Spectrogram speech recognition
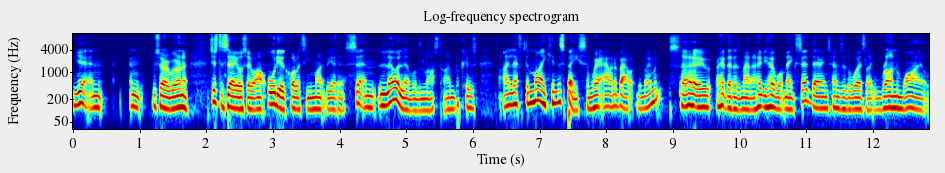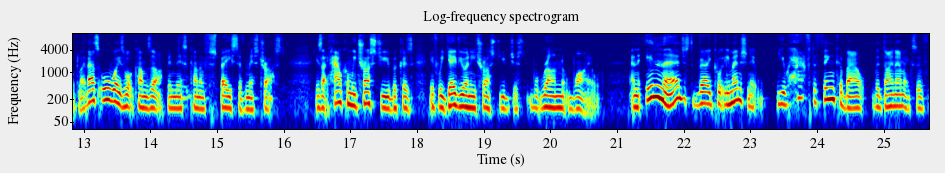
Yeah, and and sorry, we're on a just to say also our audio quality might be at a certain lower level than last time because I left the mic in the space and we're out and about at the moment. So I hope that doesn't matter. I hope you heard what Meg said there in terms of the words like run wild. Like that's always what comes up in this kind of space of mistrust. Is like how can we trust you because if we gave you any trust you'd just run wild. And in there, just very quickly mention it, you have to think about the dynamics of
